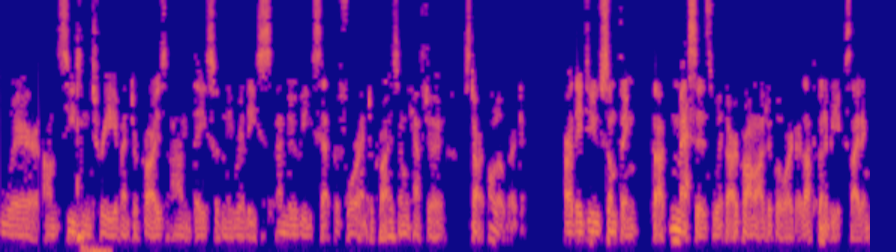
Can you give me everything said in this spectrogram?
we're on season three of Enterprise and they suddenly release a movie set before Enterprise and we have to start all over again. Or they do something that messes with our chronological order. That's going to be exciting.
